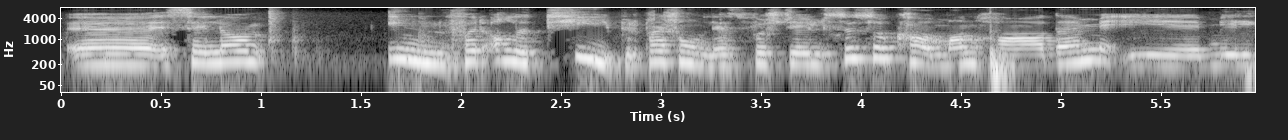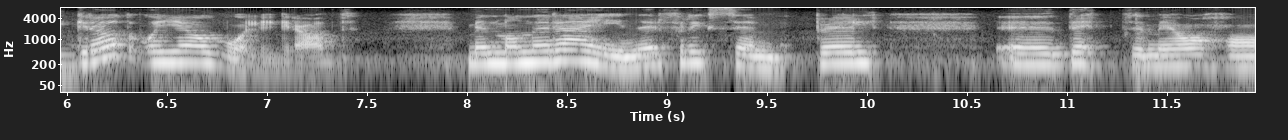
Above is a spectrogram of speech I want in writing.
Eh, selv om Innenfor alle typer personlighetsforstyrrelser så kan man ha dem i mild grad og i alvorlig grad. Men man regner f.eks. Eh, dette med å ha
